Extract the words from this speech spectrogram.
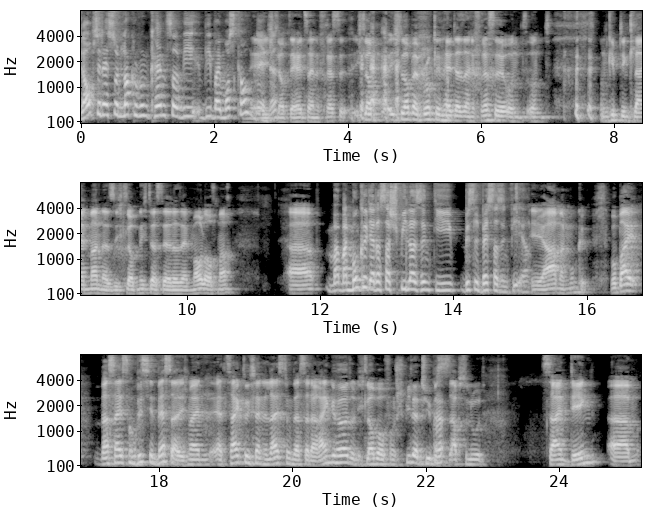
Glaubst du, der ist so ein Lockerroom-Cancer wie, wie bei Moskau? Nee, ich glaube, der hält seine Fresse. Ich glaube, ich glaub, bei Brooklyn hält er seine Fresse und, und, und gibt den kleinen Mann. Also ich glaube nicht, dass der da sein Maul aufmacht. Äh, man, man munkelt ja, dass das Spieler sind, die ein bisschen besser sind wie er. ja, man munkelt. Wobei, was heißt ein bisschen besser? Ich meine, er zeigt durch seine Leistung, dass er da reingehört und ich glaube auch vom Spielertyp Ja. ist es absolut sein Ding. Ähm,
